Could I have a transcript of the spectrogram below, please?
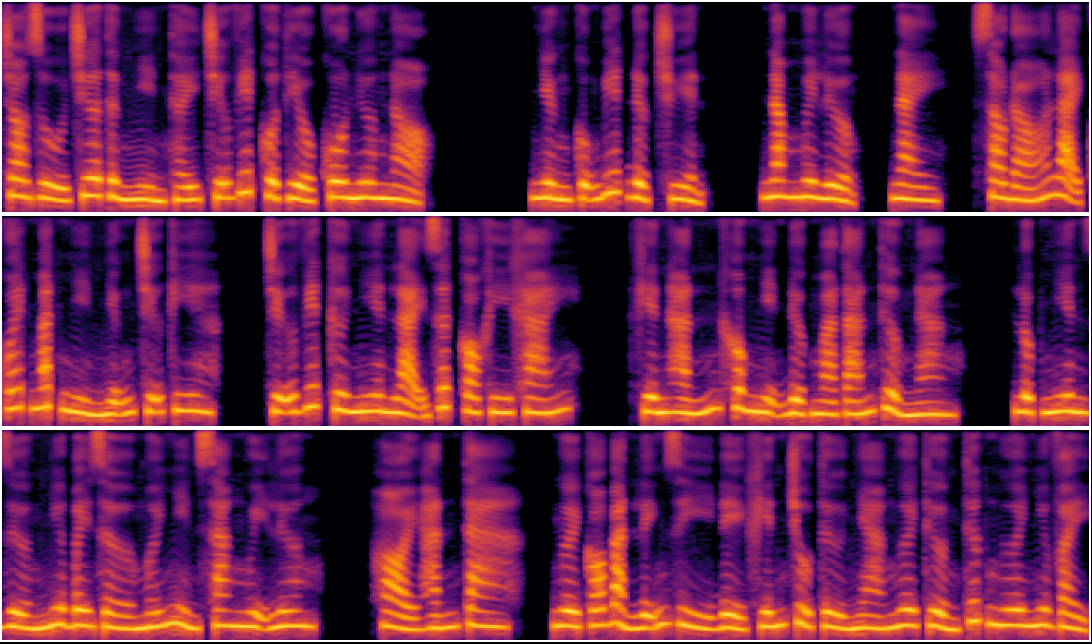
Cho dù chưa từng nhìn thấy chữ viết của tiểu cô nương nọ. Nhưng cũng biết được chuyện. 50 lượng, này, sau đó lại quét mắt nhìn những chữ kia. Chữ viết cư nhiên lại rất có khí khái. Khiến hắn không nhịn được mà tán thưởng nàng. Lục nhiên dường như bây giờ mới nhìn sang ngụy Lương. Hỏi hắn ta, ngươi có bản lĩnh gì để khiến chủ tử nhà ngươi thưởng thức ngươi như vậy?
